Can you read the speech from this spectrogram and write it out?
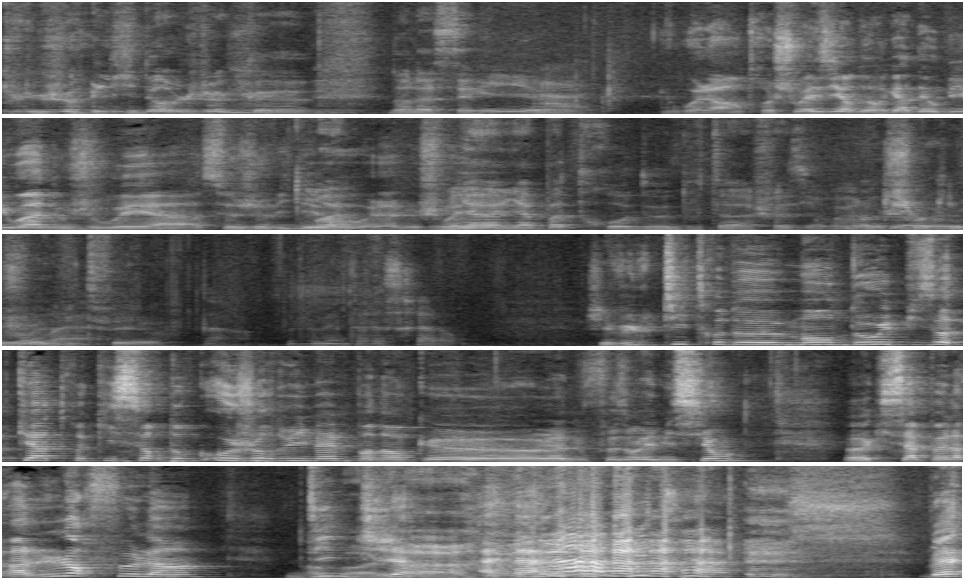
plus jolie dans le jeu que dans la série. euh. Ah, Voilà, entre choisir de regarder Obi-Wan ou jouer à ce jeu vidéo, Ouais. voilà, le Il choix, n'y a, est- il y a pas trop de doute à choisir. voilà. le choix- ok, le choix bon, est bah. vite fait. euh. voilà. Ça m'intéresserait alors. J'ai vu le titre de Mando épisode 4 qui sort donc aujourd'hui même pendant que euh, là, nous faisons l'émission, euh, qui s'appellera L'orphelin Ah, d'Inja. voilà. Ben,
